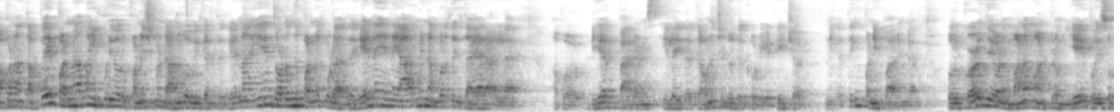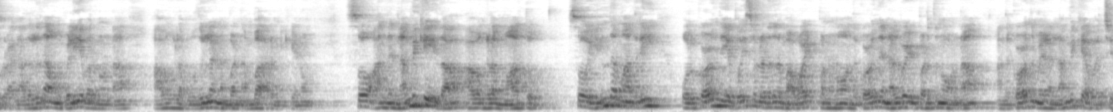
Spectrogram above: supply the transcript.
அப்போ நான் தப்பே பண்ணாமல் இப்படி ஒரு பனிஷ்மெண்ட் அனுபவிக்கிறதுக்கு நான் ஏன் தொடர்ந்து பண்ணக்கூடாது? ஏன்னா என்னை யாருமே நம்புறதுக்கு தயாராக இல்லை. அப்போ டியர் பேரண்ட்ஸ் இல்லை இதை கவனிச்சுட்டு இருக்கக்கூடிய டீச்சர் நீங்கள் திங்க் பண்ணி பாருங்கள் ஒரு குழந்தையோட மனமாற்றம் ஏன் போய் சொல்கிறாங்க அதுலேருந்து அவங்க வெளியே வரணும்னா அவங்கள முதல்ல நம்ம நம்ப ஆரம்பிக்கணும். ஸோ அந்த நம்பிக்கை தான் அவங்கள மாற்றும் ஸோ இந்த மாதிரி ஒரு குழந்தைய பொய் சொல்கிறது நம்ம அவாய்ட் பண்ணணும் அந்த குழந்தைய நல்வழிப்படுத்தணும்னா அந்த குழந்தை மேலே நம்பிக்கை வச்சு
